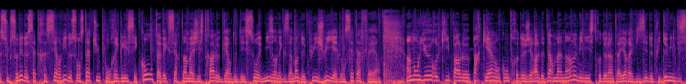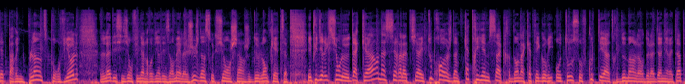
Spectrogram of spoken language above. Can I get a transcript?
soupçonné de s'être servi de son statut pour régler ses comptes avec certains magistrats. Le garde des Sceaux est mis en examen depuis juillet dans cette affaire. Un non-lieu requis par le parquet à l'encontre de Gérald Darmanin. Le ministre de l'Intérieur est visé depuis 2017 par une plainte pour viol. La décision finale revient désormais à la juge d'instruction en charge de l'enquête. Et puis direction le Dakar. Nasser Alatia est tout proche d'un quatrième sacre dans la catégorie auto, sauf coup de théâtre demain lors de la dernière étape.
